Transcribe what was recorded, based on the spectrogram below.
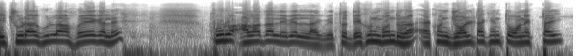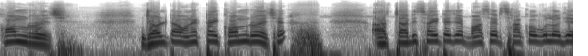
এই চূড়াগুলা হয়ে গেলে পুরো আলাদা লেভেল লাগবে। তো দেখুন বন্ধুরা, এখন জলটা কিন্তু অনেকটাই কম রয়েছে। জলটা অনেকটাই কম রয়েছে, আর চারি সাইডে যে বাঁশের সাঁকোগুলো যে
